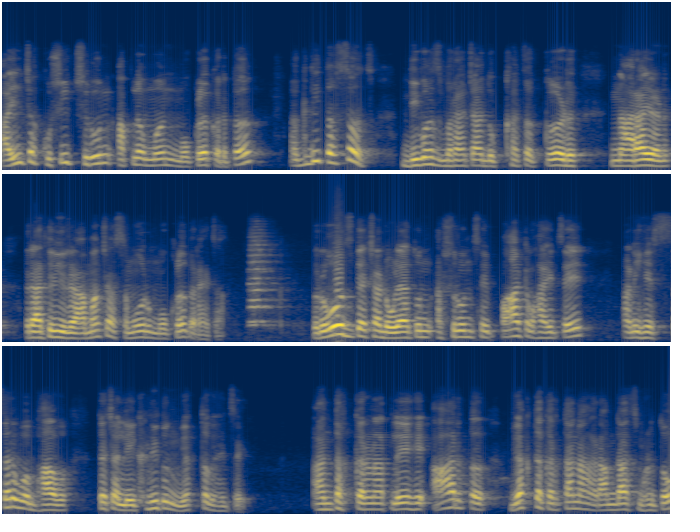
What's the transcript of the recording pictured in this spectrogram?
आईच्या कुशीत शिरून आपलं मन मोकळं करतं अगदी तसंच दिवसभराच्या दुःखाचं कड नारायण रात्री रामाच्या समोर मोकळं करायचा. रोज त्याच्या डोळ्यातून अश्रूंचे पाठ व्हायचे आणि हे सर्व भाव त्याच्या लेखणीतून व्यक्त व्हायचे. अंतःकरणातले हे आर्त व्यक्त करताना रामदास म्हणतो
